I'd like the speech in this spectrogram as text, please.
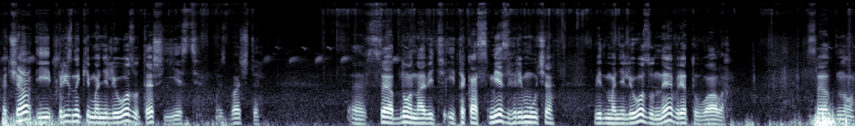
Хоча і признаки маніліозу теж є. Ось бачите. Е, Все одно навіть і така смесь грімуча від маніліозу не врятувала. Все одно.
